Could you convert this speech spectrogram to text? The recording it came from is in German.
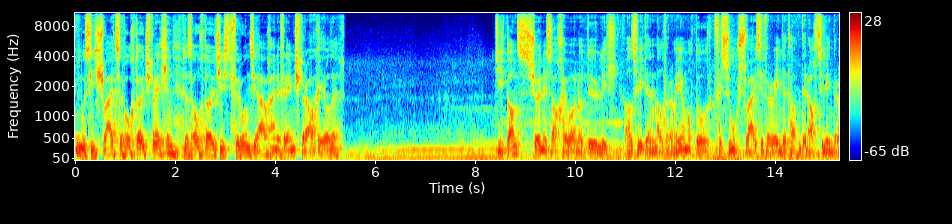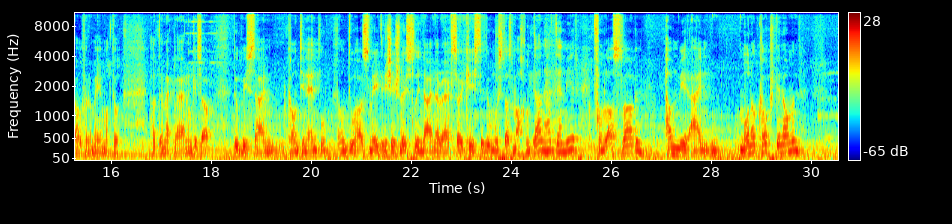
muss ich Schweizer Hochdeutsch sprechen. Das Hochdeutsch ist für uns ja auch eine Fremdsprache, oder? Die ganz schöne Sache war natürlich, als wir den Alfa Romeo Motor versuchsweise verwendet haben, den 8-Zylinder Alfa Romeo Motor, hat der McLaren gesagt, du bist ein Continental und du hast metrische Schlüssel in deiner Werkzeugkiste, du musst das machen. Und dann hat er mir vom Lastwagen, haben wir ein Monocoque genommen,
